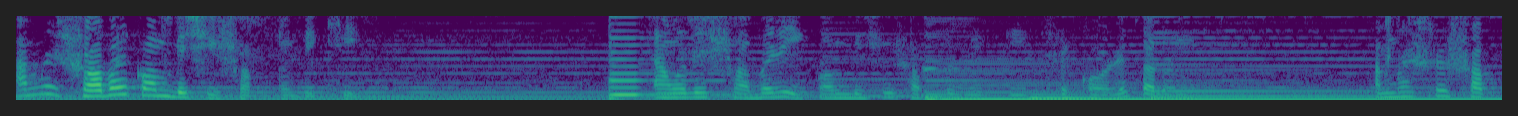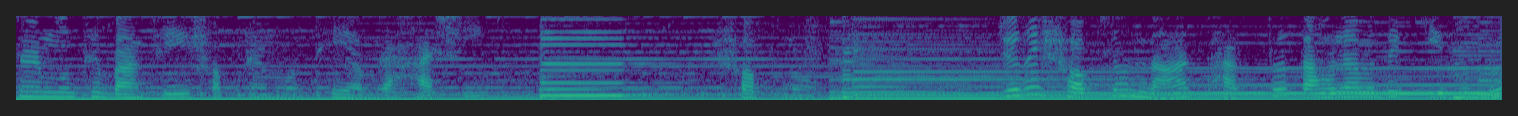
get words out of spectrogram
আমরা সবাই কম বেশি স্বপ্ন দেখি। আমাদের সবারই কম বেশি স্বপ্ন দেখতে ইচ্ছে করে, কারণ আমরা স্বপ্নের মধ্যে বাঁচি, স্বপ্নের মধ্যেই আমরা হাসি, স্বপ্ন। যদি স্বপ্ন না থাকতো, তাহলে আমাদের কি হতো?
